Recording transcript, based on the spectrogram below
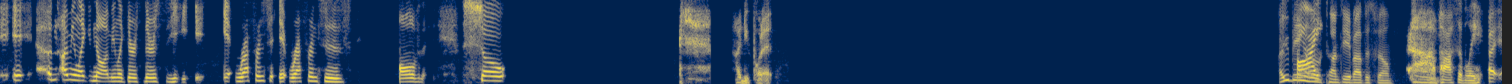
it, it- i mean like no i mean like there's there's the it, it reference it references all of the so how do you put it Are you being a I- little cunty about this film? ah possibly I,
